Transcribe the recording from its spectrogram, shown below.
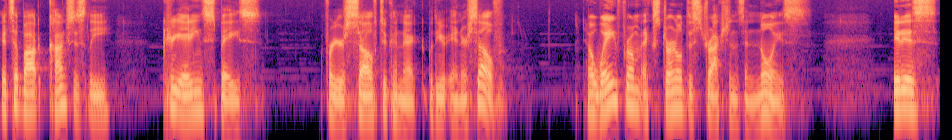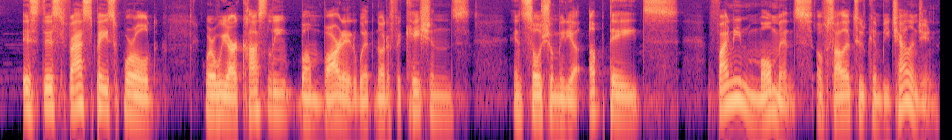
It's about consciously creating space for yourself to connect with your inner self. Away from external distractions and noise, it is, is this fast paced world where we are constantly bombarded with notifications and social media updates. Finding moments of solitude can be challenging.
